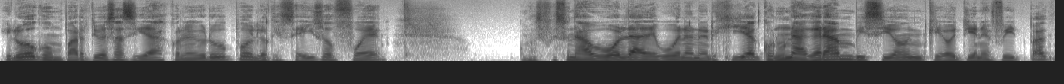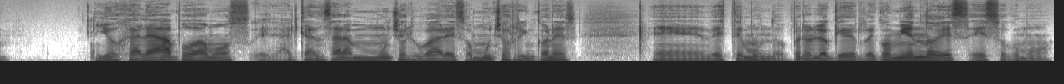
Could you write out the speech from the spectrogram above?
y luego compartió esas ideas con el grupo y lo que se hizo fue como si fuese una bola de buena energía con una gran visión que hoy tiene Feedback y ojalá podamos eh, alcanzar a muchos lugares o muchos rincones eh, de este mundo. Pero lo que recomiendo es eso, como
